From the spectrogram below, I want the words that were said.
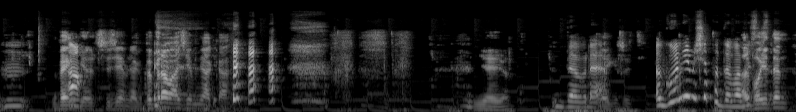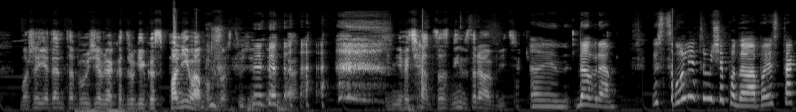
Mm, węgiel czy ziemniak. Wybrała ziemniaka. Jeju, Dobra. jak żyć. Ogólnie mi się podoba. Albo wiesz- jeden, może jeden to był ziemniak, a drugiego spaliła po prostu ziemniaka. I nie wiedziała co z nim zrobić. Dobra. Wiesz co, ogólnie to mi się podoba, bo jest tak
